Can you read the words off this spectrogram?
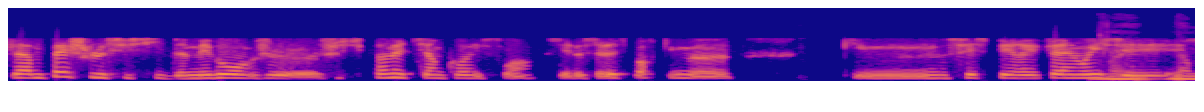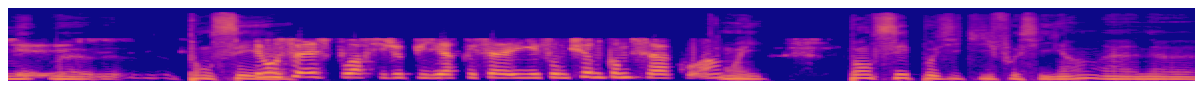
ça empêche le suicide. Mais bon, je ne suis pas médecin encore une fois. C'est le seul espoir qui me, qui me fait espérer. Enfin, oui, c'est. Euh, C'est mon seul espoir, si je puis dire, que ça il fonctionne comme ça, quoi. Oui. Pensez positif aussi. Hein. Euh, ne,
